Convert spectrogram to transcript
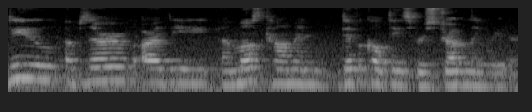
do you observe are the uh, most common difficulties for struggling readers?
